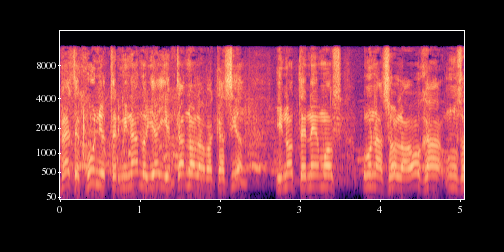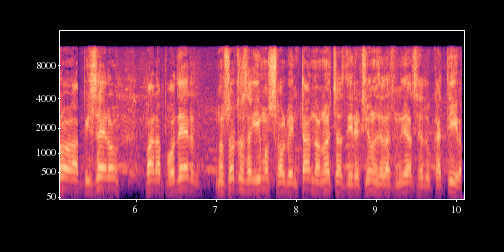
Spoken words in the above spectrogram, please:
mes de junio terminando ya y entrando a la vacación, y no tenemos una sola hoja, un solo lapicero para poder, nosotros seguimos solventando nuestras direcciones de las unidades educativas.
